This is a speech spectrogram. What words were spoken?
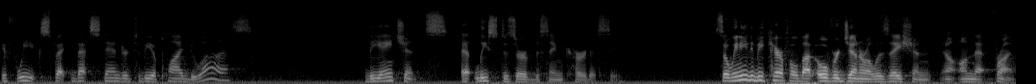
if we expect that standard to be applied to us, the ancients at least deserve the same courtesy. So we need to be careful about overgeneralization uh, on that front.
